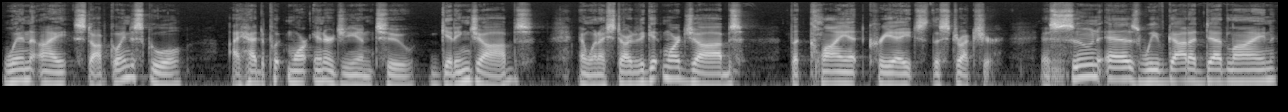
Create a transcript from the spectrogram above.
when I stopped going to school, I had to put more energy into getting jobs. And when I started to get more jobs, the client creates the structure. As soon as we've got a deadline,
